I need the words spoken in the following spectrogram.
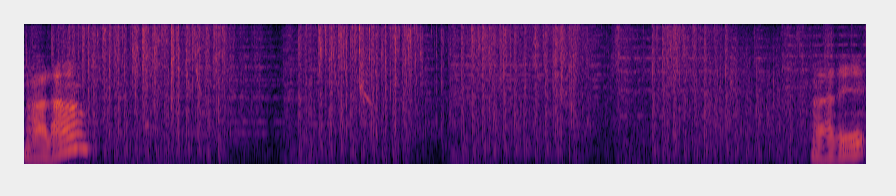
Voilà. Allez.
